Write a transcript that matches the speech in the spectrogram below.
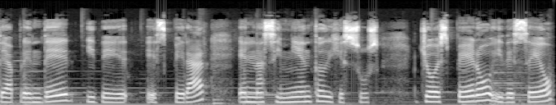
de aprender y de esperar el nacimiento de Jesús yo espero y deseo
